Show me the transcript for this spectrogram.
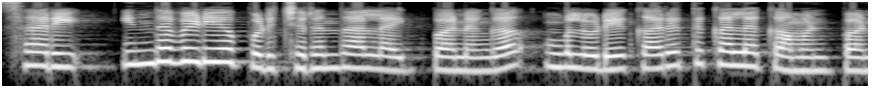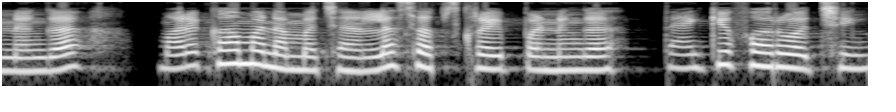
சரி இந்த வீடியோ பிடிச்சிருந்தா லைக் பண்ணுங்கள் உங்களுடைய கருத்துக்களை கமெண்ட் பண்ணுங்கள் மறக்காமல் நம்ம சேனலை சப்ஸ்கிரைப் பண்ணுங்கள் தேங்க்யூ ஃபார் வாட்சிங்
